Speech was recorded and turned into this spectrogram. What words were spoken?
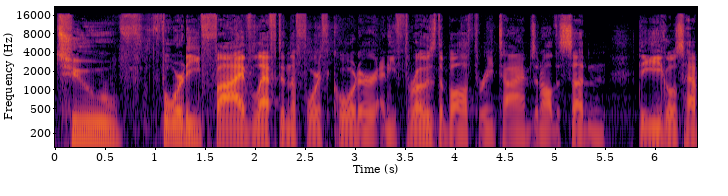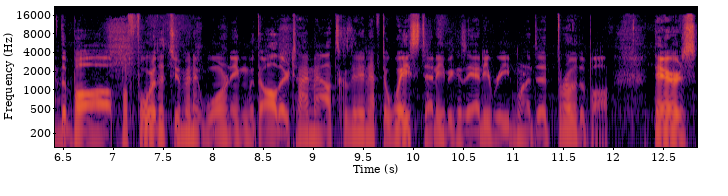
two forty-five left in the fourth quarter, and he throws the ball three times, and all of a sudden the Eagles have the ball before the two-minute warning with all their timeouts because they didn't have to waste any because Andy Reid wanted to throw the ball. There's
